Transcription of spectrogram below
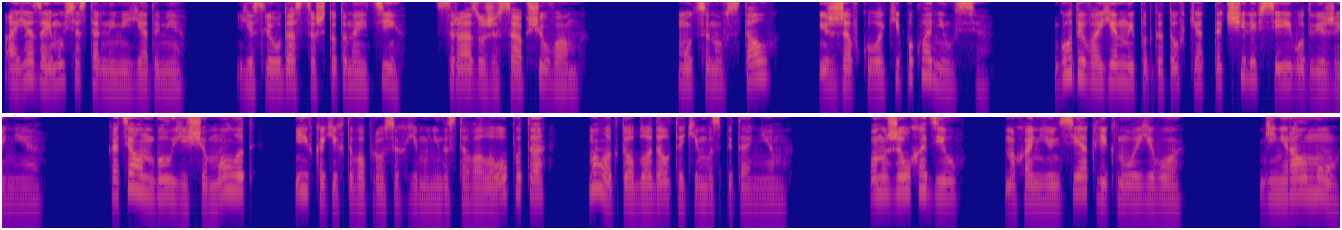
а я займусь остальными ядами. Если удастся что-то найти, сразу же сообщу вам». Муцину встал и, сжав кулаки, поклонился. годы военной подготовки отточили все его движения. Хотя он был еще молод, и в каких-то вопросах ему не доставало опыта, мало кто обладал таким воспитанием. Он уже уходил, но Хань Юньси окликнула его. «Генерал Му,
